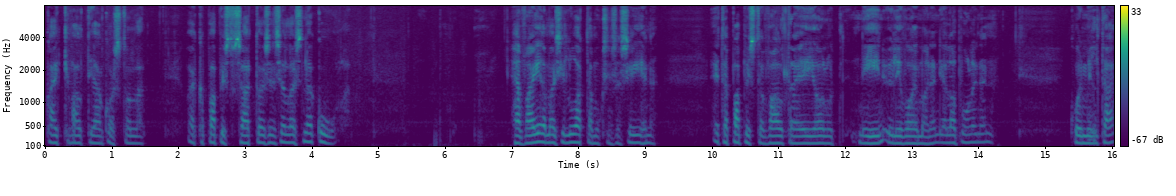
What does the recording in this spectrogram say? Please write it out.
kaikki valtiaan kostolla, vaikka papisto saattoi sen sellaisena kuulla. Hän vain ilmaisi luottamuksensa siihen, että papiston valta ei ollut niin ylivoimainen ja lopullinen kuin miltä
